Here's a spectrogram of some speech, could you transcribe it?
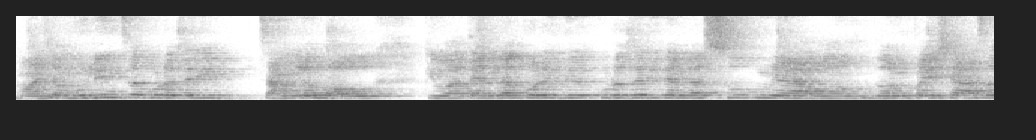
माझ्या मुलींचं कुठंतरी चांगलं व्हावं किंवा त्यांना कुठे कुठंतरी त्यांना सुख मिळावं दोन पैसे असं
